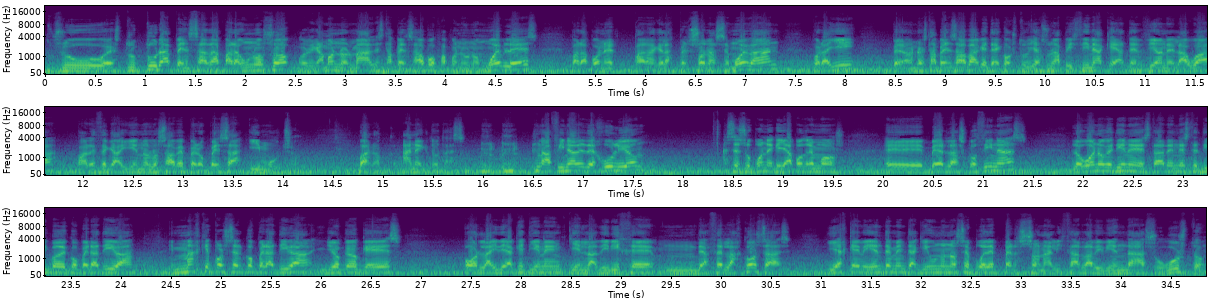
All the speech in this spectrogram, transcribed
su estructura pensada para un uso, pues digamos, normal. Está pensado pues, para poner unos muebles, para, poner, para que las personas se muevan por allí pero no está pensado para que te construyas una piscina que, atención, el agua parece que alguien no lo sabe, pero pesa y mucho. Bueno, anécdotas. A finales de julio se supone que ya podremos eh, ver las cocinas. Lo bueno que tiene estar en este tipo de cooperativa, más que por ser cooperativa, yo creo que es por la idea que tienen quien la dirige mm, de hacer las cosas. Y es que evidentemente aquí uno no se puede personalizar la vivienda a su gusto,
